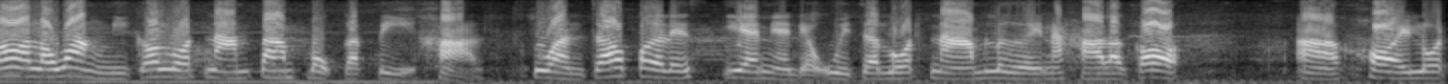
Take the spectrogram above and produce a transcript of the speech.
ก็ระหว่างนี้ก็ลดน้ำตามปกติค่ะ ส่วนเจ้าเปอร์เลสเกียเนี่ยเดี๋ยวอุ๋ยจะลดน้ำเลยนะคะ แล้วก็คอยลด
